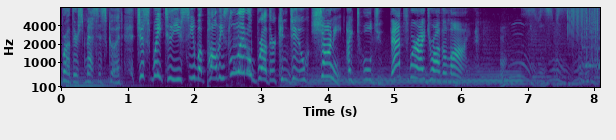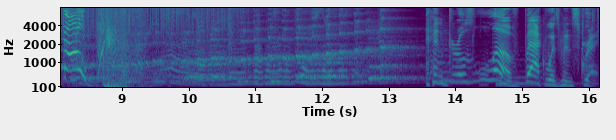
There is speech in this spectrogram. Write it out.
Big brother's mess is good, just wait till you see what Polly's little brother can do. Shani, I told you, that's where I draw the line. No! And girls love backwoodsman spray.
